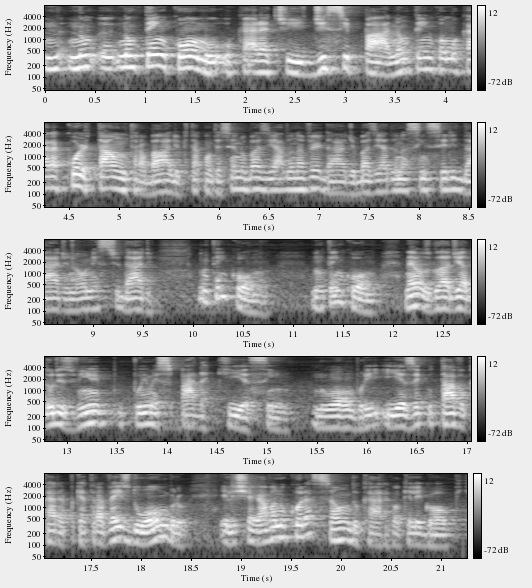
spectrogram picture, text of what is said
não, não tem como o cara te dissipar, não tem como o cara cortar um trabalho que está acontecendo baseado na verdade, baseado na sinceridade, na honestidade. Não tem como, não tem como. Né? Os gladiadores vinham e punham uma espada aqui, assim, no ombro e, e executava o cara, porque através do ombro ele chegava no coração do cara com aquele golpe.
